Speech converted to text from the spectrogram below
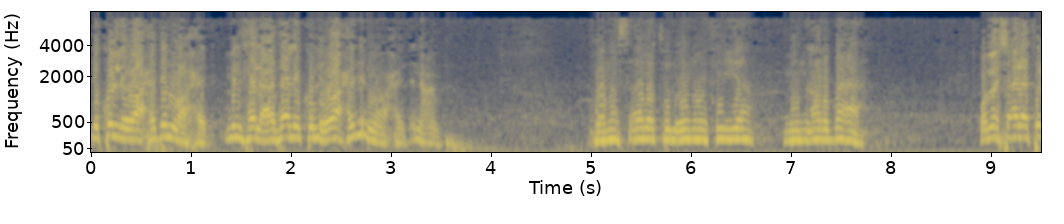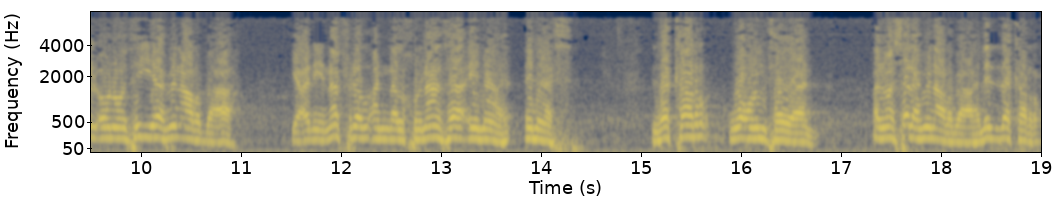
لكل واحد واحد؟ من ثلاثة لكل واحد واحد. نعم. ومسألة الأنوثية من أربعة. ومسألة الأنوثية من أربعة. يعني نفرض أن الخناثة إناث ذكر وأنثيان. المسألة من أربعة. للذكر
